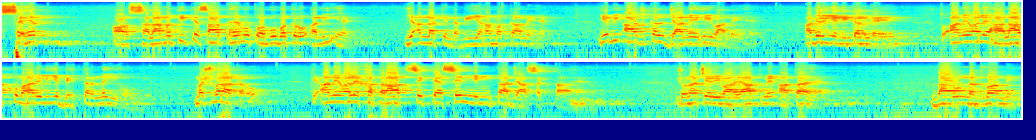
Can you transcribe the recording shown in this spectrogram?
सेहत और सलामती के साथ हैं, वो तो अबू बकर अली हैं, या अल्लाह के नबी यहाँ मक्का में हैं। ये भी आजकल जाने ही वाले हैं। अगर ये निकल गए तो आने वाले हालात तुम्हारे लिए बेहतर नहीं होंगे। मशवरा करो कि आने वाले ख़तरात से कैसे निमटा जा सकता है। चुनाचे रिवायात में आता है। दारुल नदवा में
